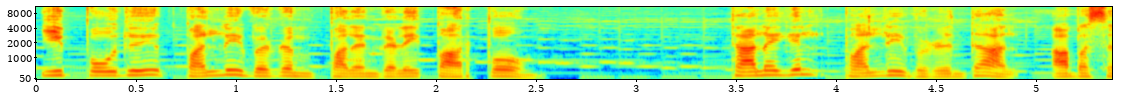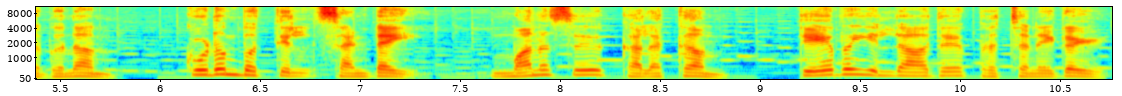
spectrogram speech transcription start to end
இப்போது பள்ளி விழும் பலன்களை பார்ப்போம். தலையில் பள்ளி விழுந்தால் அபசகுனம் குடும்பத்தில் சண்டை மனசு கலக்கம் தேவையில்லாத பிரச்சனைகள்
